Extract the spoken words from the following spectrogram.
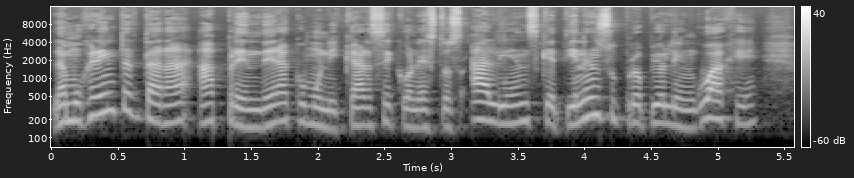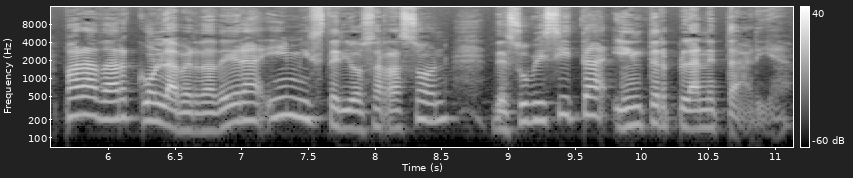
la mujer intentará aprender a comunicarse con estos aliens que tienen su propio lenguaje para dar con la verdadera y misteriosa razón de su visita interplanetaria.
